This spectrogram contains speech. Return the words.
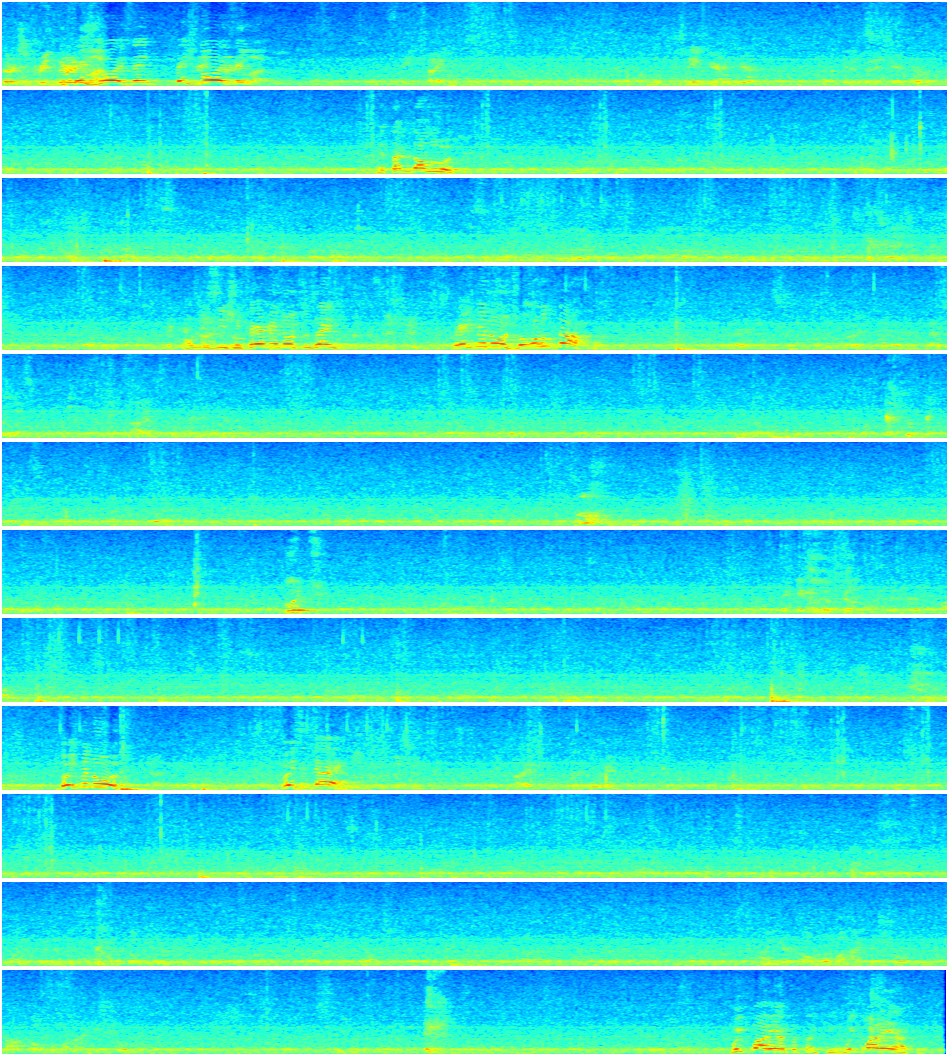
Fez dois, hein? Fez dois, 330 hein? Metade da luta. Não desiste, em três minutos, hein? Três minutos, vamos lutar, pô. Dois minutos. Dois e dez. 1,40, Tanquinho, 1,40.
